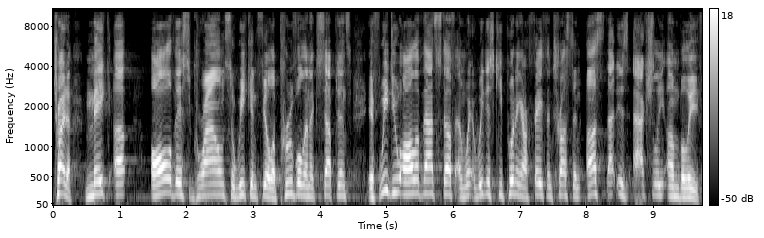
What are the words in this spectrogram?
try to make up all this ground so we can feel approval and acceptance, if we do all of that stuff and we, just keep putting our faith and trust in us, that is actually unbelief.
